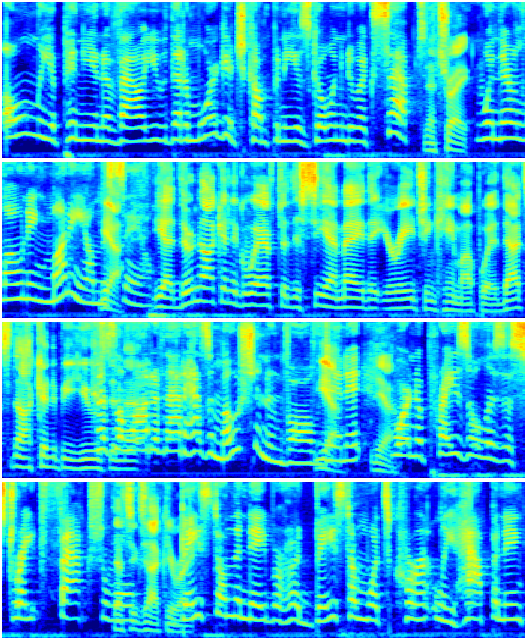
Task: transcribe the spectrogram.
only opinion of value that a mortgage company is going to accept. That's right. When they're loaning money on the Yeah, sale. yeah, they're not going to go after the CMA that your agent came up with. That's not going to be used. Because a that. lot of that has emotion involved Yeah, in it, yeah. where an appraisal is a straight factual, That's exactly right. based on the neighborhood, based on what's currently happening,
